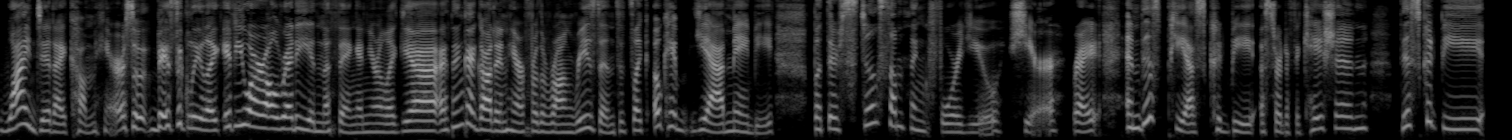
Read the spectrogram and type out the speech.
why did I come here? So basically, like, if you are already in the thing and you're like, yeah, I think I got in here for the wrong reasons, it's like, okay, yeah, maybe, but there's still something for you here, right? And this PS could be a certification. This could be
